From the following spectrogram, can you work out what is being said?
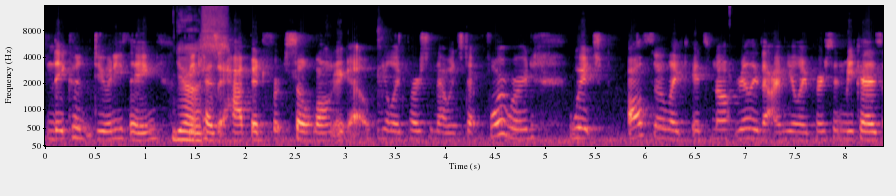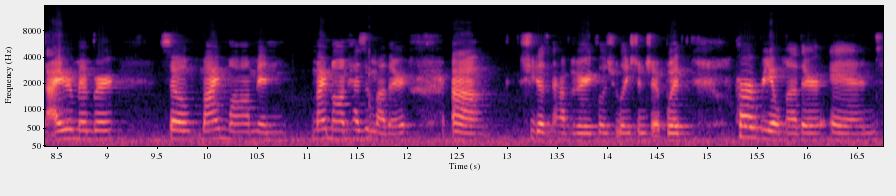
they couldn't do anything Yes. because it happened for so long ago. The only person that would step forward, which also like it's not really that I'm the only person because I remember, so my mom and my mom has a mother. Um, she doesn't have a very close relationship with her real mother and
